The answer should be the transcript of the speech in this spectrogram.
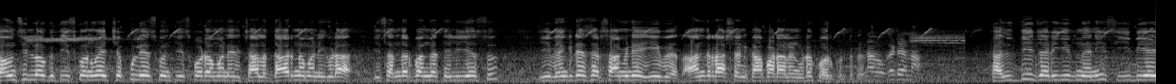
కౌన్సిల్లోకి తీసుకొని పోయి చెప్పులు వేసుకొని తీసుకోవడం అనేది చాలా దారుణమని కూడా ఈ సందర్భంగా తెలియజేస్తూ ఈ వెంకటేశ్వర స్వామినే ఈ ఆంధ్ర రాష్ట్రాన్ని కాపాడాలని కూడా కోరుకుంటున్నాను. కల్తీ జరిగిందని సిబిఐ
